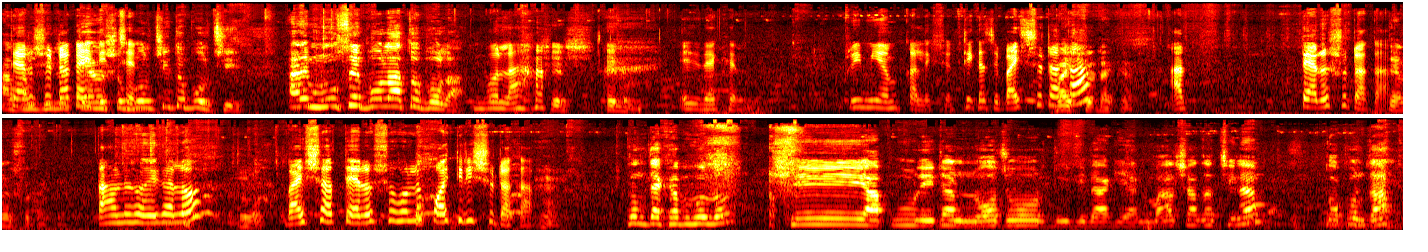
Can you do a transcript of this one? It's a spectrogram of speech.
আলহামদুলিল্লাহ, 1300 বলছি তো বলছি। আরে মুছে বলা তো বলা। বলা। শেষ এই যে দেখেন প্রিমিয়াম কালেকশন। ঠিক আছে বাইশশো টাকা 2200 টাকা। আর তেরোশো টাকা। তেরোশো টাকা। তাহলে হয়ে গেল হুম, বাইশশো আর তেরোশো হলো পঁয়ত্রিশশো টাকা। হ্যাঁ। এখন দেখাবো হলো সে আপুর এটা নজর দুই দিন আগে আমি মাল সাজাচ্ছিলাম তখন রাত্র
